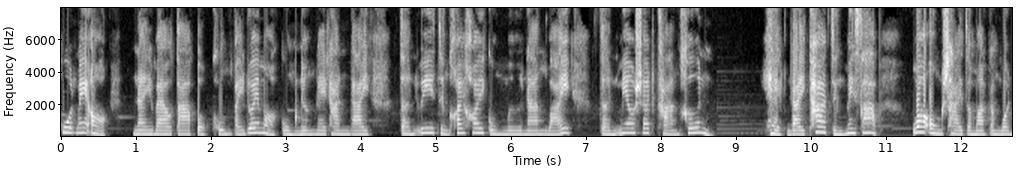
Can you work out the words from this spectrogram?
พูดไม่ออก ในแววตาปกคลุมไปด้วยหมอกกลุ่มหนึ่งในทันใด เจินวี่จึงค่อยๆกุมมือนางไว้ เจินเมี่ยวเชิดคางขึ้น เหตุใดข้าจึงไม่ทราบ ว่าองค์ชายจะมากังวล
